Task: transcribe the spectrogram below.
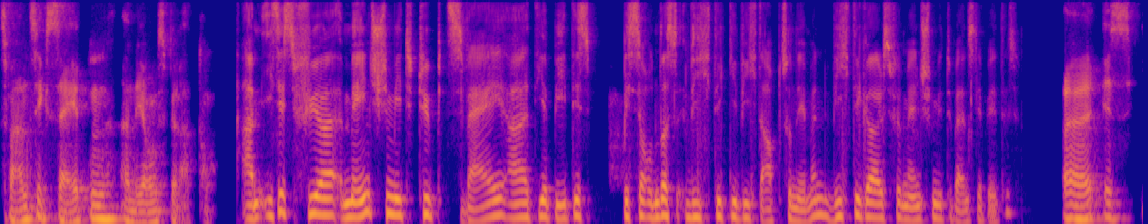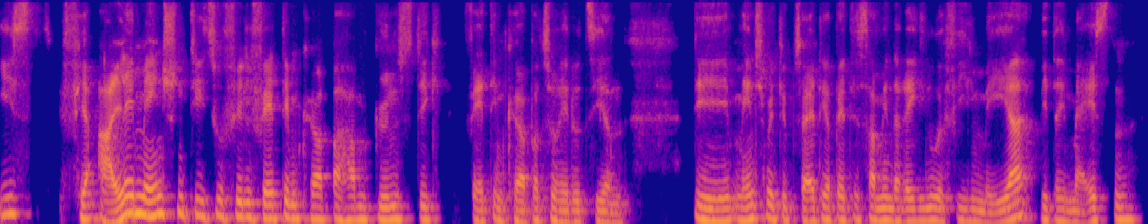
20 Seiten Ernährungsberatung. Ähm, ist es für Menschen mit Typ 2 äh, Diabetes besonders wichtig, Gewicht abzunehmen? Wichtiger als für Menschen mit Typ 1 Diabetes? Äh, es ist für alle Menschen, die zu viel Fett im Körper haben, günstig, Fett im Körper zu reduzieren. Die Menschen mit Typ 2 Diabetes haben in der Regel nur viel mehr wie die meisten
